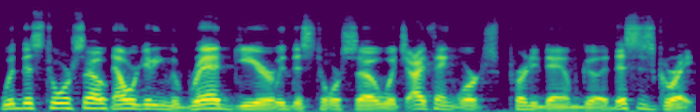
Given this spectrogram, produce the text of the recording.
with this torso. Now we're getting the red gear with this torso, which I think works pretty damn good. This is great.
